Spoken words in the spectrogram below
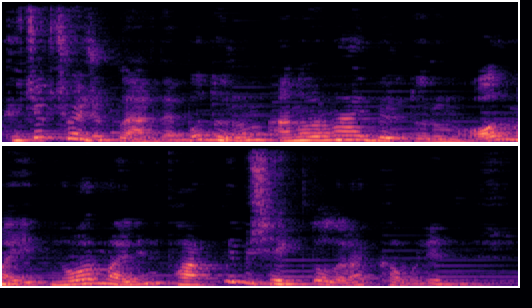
Küçük çocuklarda bu durum anormal bir durum olmayıp normalin farklı bir şekli olarak kabul edilir.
